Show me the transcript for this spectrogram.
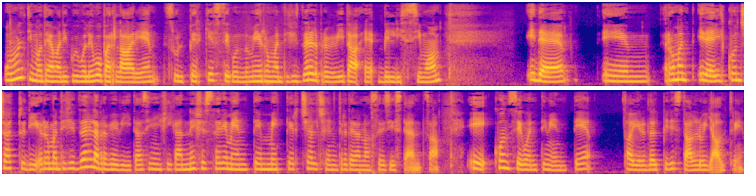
Un ultimo tema di cui volevo parlare sul perché secondo me romanticizzare la propria vita è bellissimo ed è ehm, romant- ed è il concetto di romanticizzare la propria vita significa necessariamente metterci al centro della nostra esistenza e conseguentemente togliere dal piedistallo gli altri.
